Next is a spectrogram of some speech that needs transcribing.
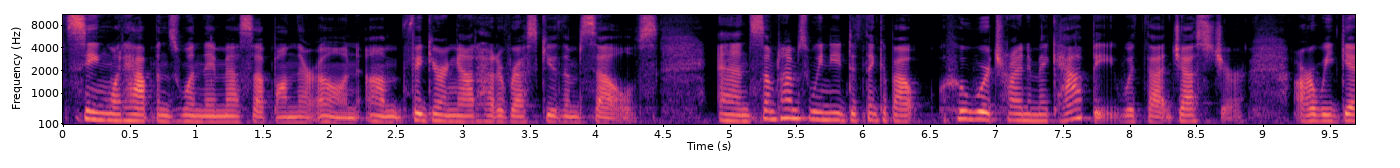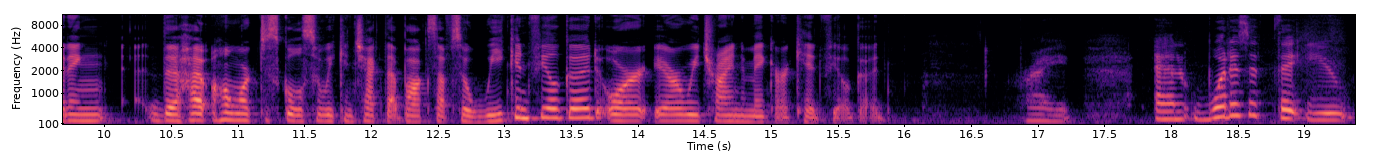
seeing what happens when they mess up on their own, um, figuring out how to rescue themselves. And sometimes we need to think about who we're trying to make happy with that gesture. Are we getting the homework to school so we can check that box off so we can feel good, or are we trying to make our kid feel good? Right. And what is it that you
